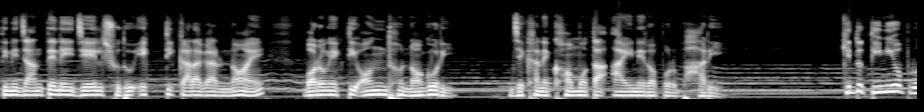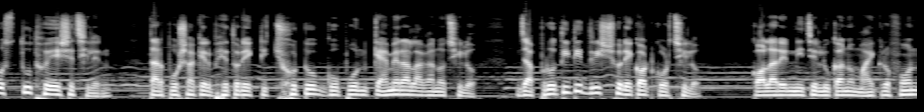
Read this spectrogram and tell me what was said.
তিনি জানতেন এই জেল শুধু একটি কারাগার নয়, বরং একটি অন্ধ নগরী, যেখানে ক্ষমতা আইনের ওপর ভারী। কিন্তু তিনিও প্রস্তুত হয়ে এসেছিলেন। তার পোশাকের ভেতরে একটি ছোট গোপন ক্যামেরা লাগানো ছিল, যা প্রতিটি দৃশ্য রেকর্ড করছিল। কলারের নিচে লুকানো মাইক্রোফোন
